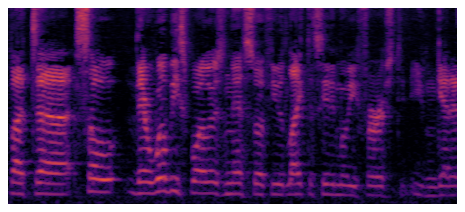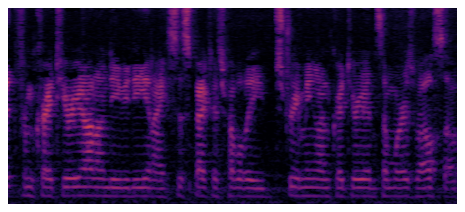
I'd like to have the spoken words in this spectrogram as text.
But uh, so there will be spoilers in this. So if you'd like to see the movie first, you can get it from Criterion on DVD, and I suspect it's probably streaming on Criterion somewhere as well. So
